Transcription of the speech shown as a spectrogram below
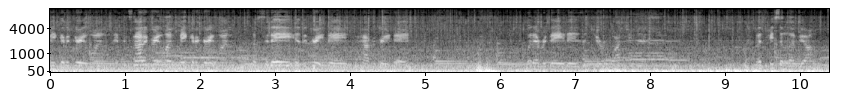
Make it a great one. If it's not a great one, make it a great one. Because today is a great day to have a great day. Whatever day it is that you're watching this. Let's peace and love, y'all.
